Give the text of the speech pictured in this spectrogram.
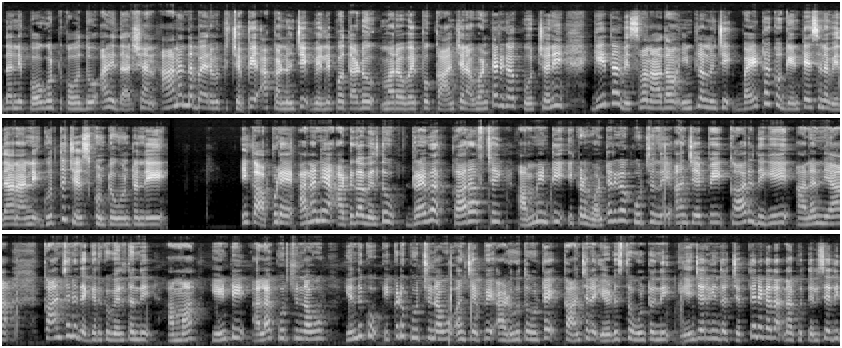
దాన్ని పోగొట్టుకోవద్దు అని దర్శన్ ఆనంద భైరవికి చెప్పి అక్కడి నుంచి వెళ్ళిపోతాడు. మరోవైపు కాంచన ఒంటరిగా కూర్చొని గీతా విశ్వనాథం ఇంట్లో నుంచి బయటకు గెంటేసిన విధానాన్ని గుర్తు చేసుకుంటూ ఉంటుంది. ఇక అప్పుడే అనన్య అటుగా వెళ్తూ డ్రైవర్ కార్ ఆఫ్ చేయి. అమ్మేంటి? ఇక్కడ ఒంటరిగా కూర్చుంది అని చెప్పి కారు దిగి అనన్య కాంచన దగ్గరకు వెళ్తుంది. అమ్మ ఏంటి? అలా కూర్చున్నావు? ఎందుకు ఇక్కడ కూర్చున్నావు? అని చెప్పి అడుగుతూ ఉంటే కాంచన ఏడుస్తూ ఉంటుంది. ఏం జరిగిందో చెప్తేనే కదా నాకు తెలిసేది.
